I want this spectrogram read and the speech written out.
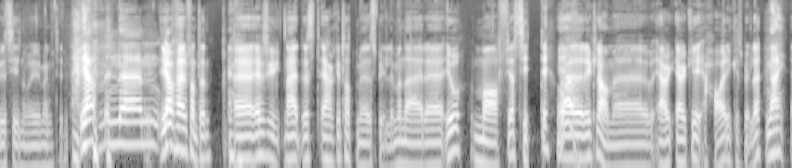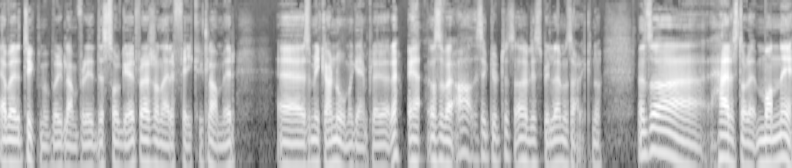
vil si noe i mellomtiden. Ja, men um, Jo, her fant jeg den. Eh, jeg, husker nei, jeg har ikke tatt med spillet, men det er eh, Jo, Mafia City. var Ja. reklame jeg, har- jeg, har ikke, jeg har ikke spillet. Nei. Jeg bare trykte meg på reklame fordi det er så gøy ut. For det er sånne fake reklamer eh, som ikke har noe med gameplay å gjøre. Ja. Og så bare, ah, det ser kult ut, så har jeg lyst til å spille det, men så er det ikke noe. Men så, eh, her står det Money.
